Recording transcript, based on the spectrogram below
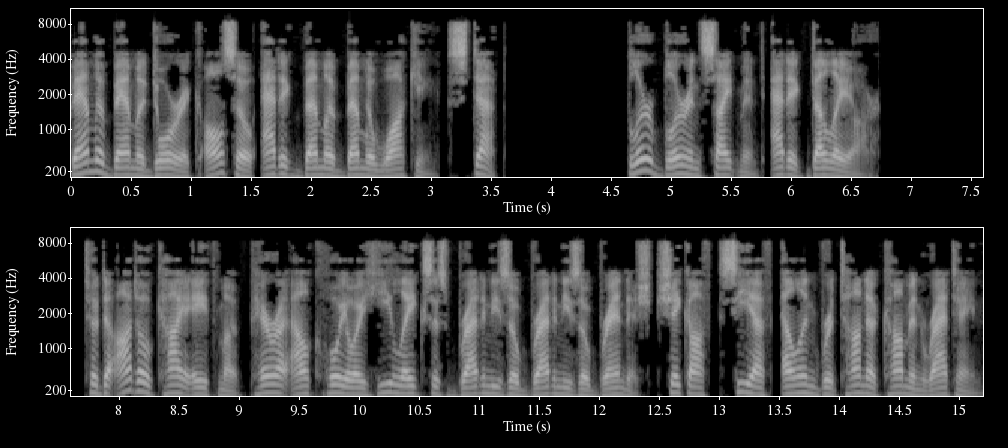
Bama Bama Doric also Attic Bema Bema Walking, Step. Blur Blur Incitement Attic Delayar to de auto athma para alk hoyoi he laxus bradanizo bradanizo brandish, shakeoff, cf. Ellen Britannia common ratane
